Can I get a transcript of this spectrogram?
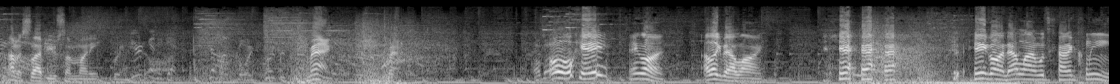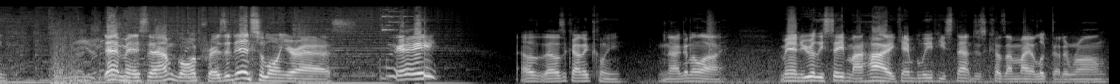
I'm gonna slap you with some money. You're gonna get Smack. Smack. Oh, okay. Hang on. I like that line. Hang on. That line was kind of clean. That man said, "I'm going presidential on your ass." Okay. That was that was kind of clean. Not gonna lie. Man, you really saved my hide. Can't believe he snapped just because I might have looked at it wrong.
